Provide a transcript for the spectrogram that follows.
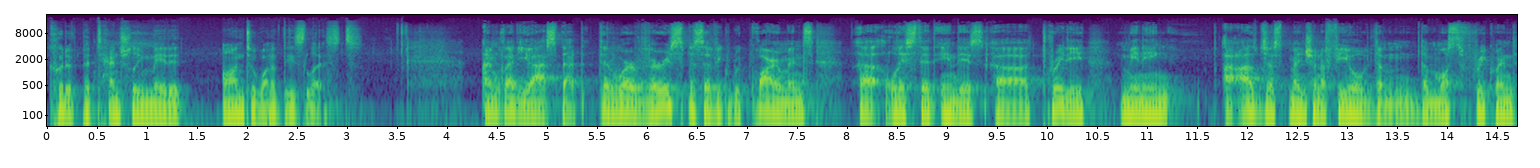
could have potentially made it onto one of these lists? I'm glad you asked that. There were very specific requirements uh, listed in this uh, treaty, meaning I'll just mention a few of the, the most frequent.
